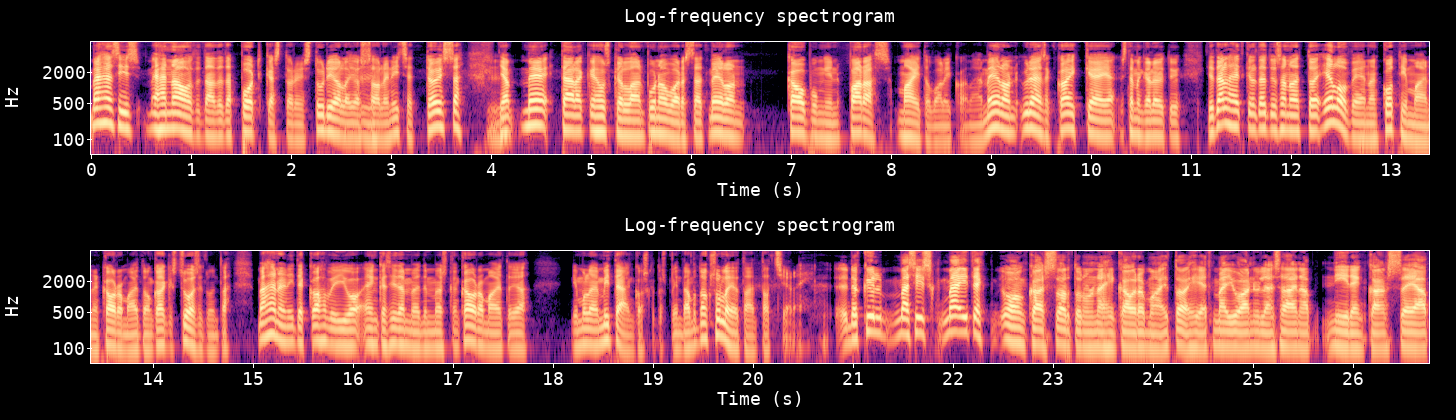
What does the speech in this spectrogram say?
mehän siis, mehän nauhoitetaan tätä podcastorin studiolla, jossa mm. olen itse töissä. Mm. Ja me täällä kehuskellaan punavuodessa, että meillä on kaupungin paras maitovalikoima. Ja meillä on yleensä kaikkea ja sitä, mikä löytyy. Ja tällä hetkellä täytyy sanoa, että tuo Eloveenan kotimainen kauramaito on kaikista suosituinta. Mähän en itse kahvi juo, enkä sitä myöten myöskään kauramaitoja niin mulla ei ole mitään kosketuspintaa, mutta onko sulla jotain tatsia näihin? No kyllä mä siis, mä itse olen kanssa sortunut näihin kauramaitoihin, että mä juon yleensä aina niiden kanssa ja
